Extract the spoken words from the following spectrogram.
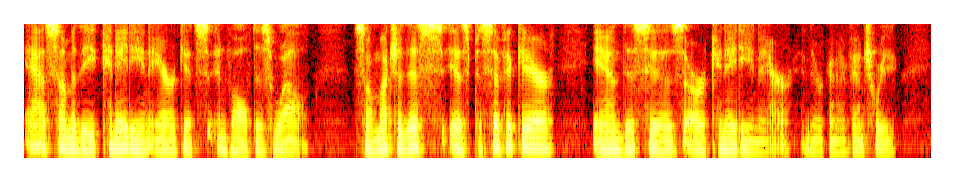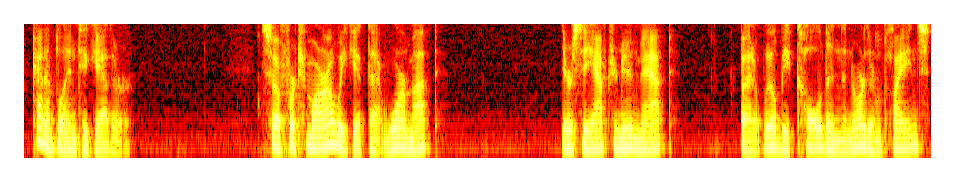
as some of the Canadian air gets involved as well. So much of this is Pacific air, and this is our Canadian air, and they're going to eventually kind of blend together. So for tomorrow, we get that warm up. There's the afternoon map, but it will be cold in the northern plains.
